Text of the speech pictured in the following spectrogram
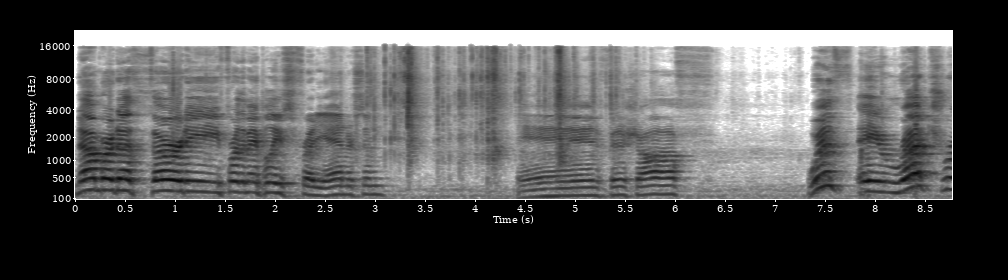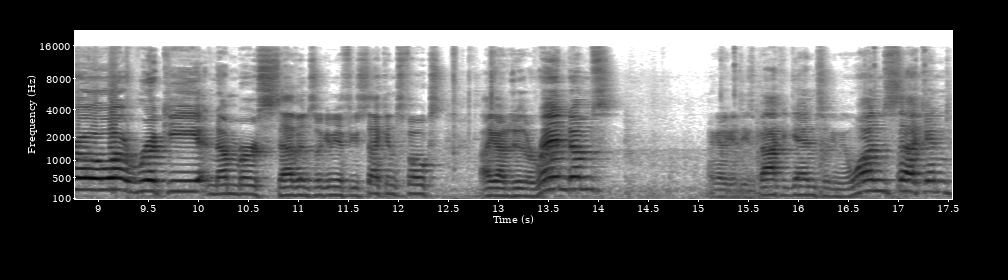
number to 30 for the Maple Leafs, Freddie Andersen. And finish off with a retro rookie number seven. So give me a few seconds, folks. I got to do the randoms. I got to get these back again. So give me one second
